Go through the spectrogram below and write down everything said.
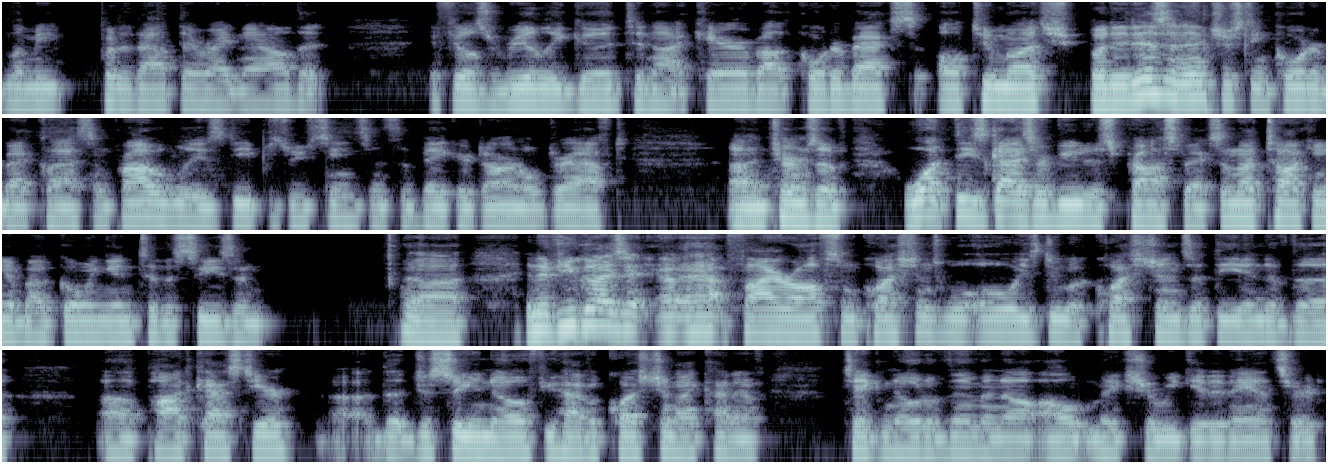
Let me put it out there right now that it feels really good to not care about quarterbacks all too much. But it is an interesting quarterback class and probably as deep as we've seen since the Baker Darnold draft uh, in terms of what these guys are viewed as prospects. I'm not talking about going into the season. Uh, and if you guys fire off some questions, we'll always do a questions at the end of the uh, podcast here. Uh, that just so you know, if you have a question, I kind of take note of them and I'll, I'll make sure we get it answered.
